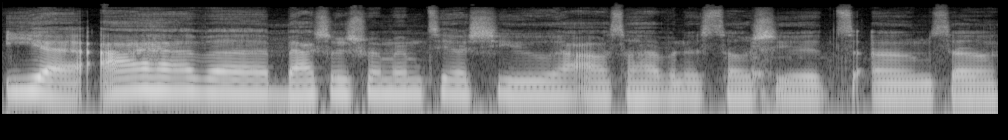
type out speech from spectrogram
Yeah, I have a bachelor's from MTSU. I also have an associate's. Um, so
